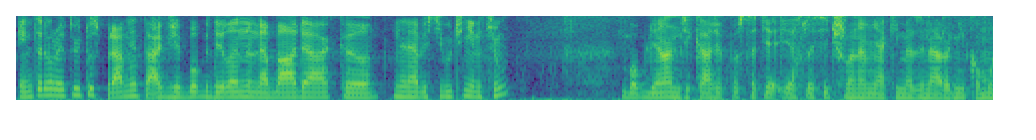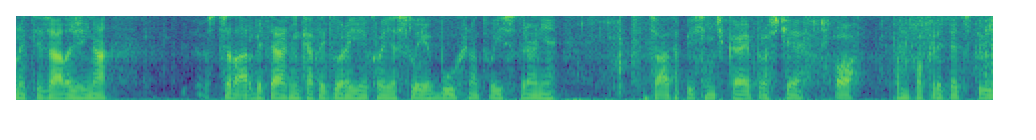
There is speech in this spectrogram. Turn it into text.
interpretuji to správně tak, že Bob Dylan nabádá k nenávisti vůči Němcům. Bob Dylan říká, že v podstatě, jestli jsi členem nějaký mezinárodní komunity, záleží na zcela arbitrární kategorii, jako jestli je Bůh na tvojí straně. Celá ta písnička je prostě o tom pokrytectví.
